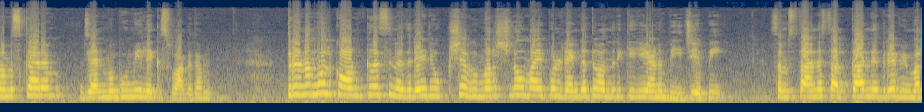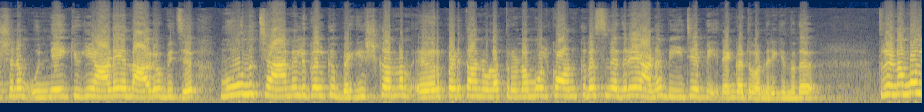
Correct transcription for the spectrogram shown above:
നമസ്കാരം. ജന്മഭൂമിയിലേക്ക് സ്വാഗതം. തൃണമൂൽ കോൺഗ്രസിനെതിരെ രൂക്ഷ വിമർശനവുമായി ഇപ്പോൾ രംഗത്ത് വന്നിരിക്കുകയാണ് ബി ജെ പി. സംസ്ഥാന സർക്കാരിനെതിരെ വിമർശനം ഉന്നയിക്കുകയാണ് എന്ന് ആരോപിച്ച് മൂന്ന് ചാനലുകൾക്ക് ബഹിഷ്കരണം ഏർപ്പെടുത്താനുള്ള തൃണമൂൽ കോൺഗ്രസിനെതിരെയാണ് ബി ജെ പി രംഗത്ത് വന്നിരിക്കുന്നത്. തൃണമൂൽ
